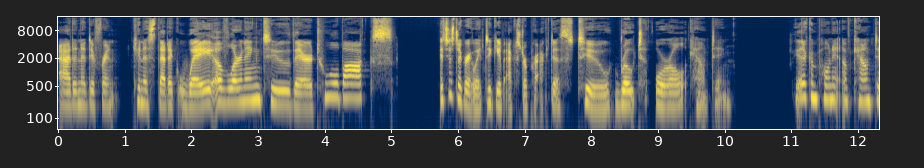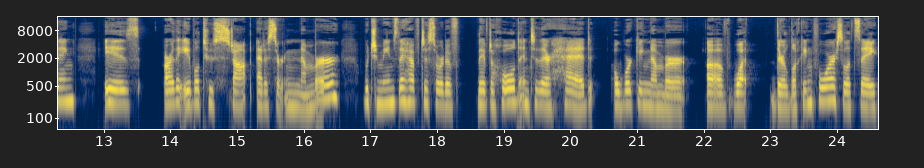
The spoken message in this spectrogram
add in a different kinesthetic way of learning to their toolbox. It's just a great way to give extra practice to rote oral counting. The other component of counting is are they able to stop at a certain number, which means they have to sort of they have to hold into their head a working number of what they're looking for. So let's say,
